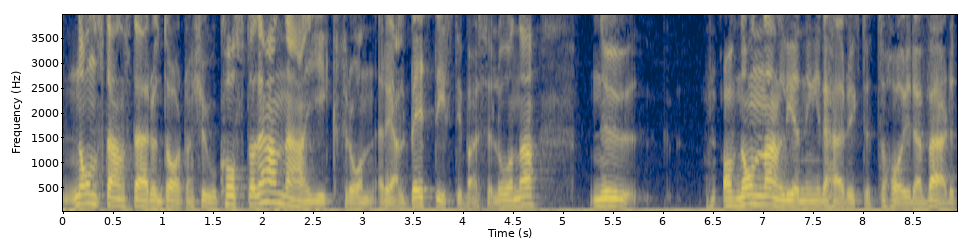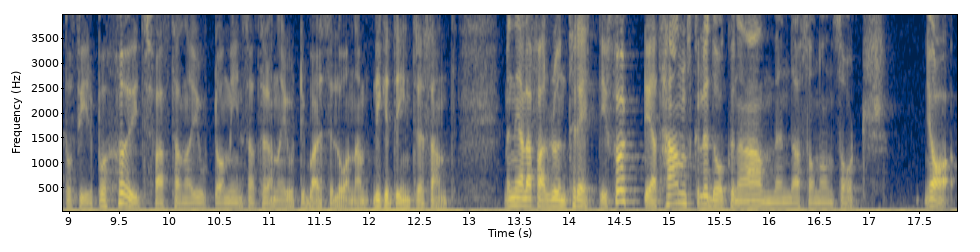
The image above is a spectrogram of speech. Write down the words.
Någonstans där runt 18-20 kostade han när han gick från Real Betis till Barcelona. Nu av någon anledning i det här ryktet så har ju det här värdet på Firpo höjts fast han har gjort de insatser han har gjort i Barcelona. Vilket är intressant. Men i alla fall runt 30-40 att han skulle då kunna användas som någon sorts Ja,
